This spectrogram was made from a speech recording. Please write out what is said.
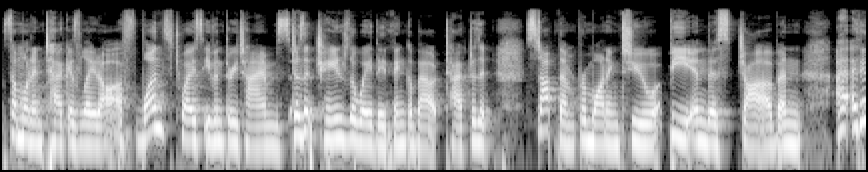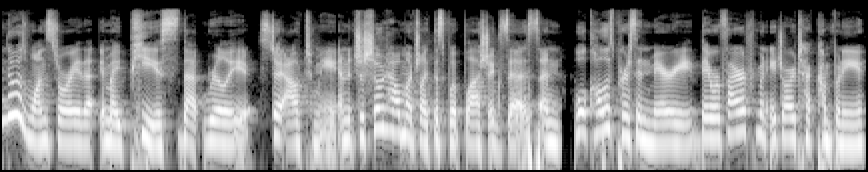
someone in tech is laid off once, twice, even three times. Does it change the way they think about tech? Does it stop them from wanting to be in this job? And I, I think there was one story that in my piece that really stood out to me. And it just showed how much like this whiplash exists. And we'll call this person Mary. They were fired from an HR tech company,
